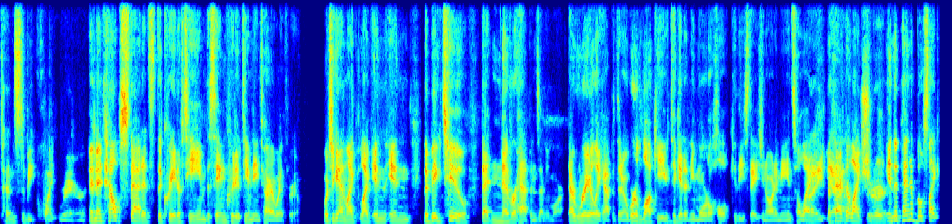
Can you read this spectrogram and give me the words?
tends to be quite rare. and it helps that it's the creative team, the same creative team the entire way through. Which again, like like in in the big two, that never happens anymore. That rarely happens. anymore. We're lucky to get an immortal Hulk these days. You know what I mean? So like Right, the yeah, fact that like sure. independent books, like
